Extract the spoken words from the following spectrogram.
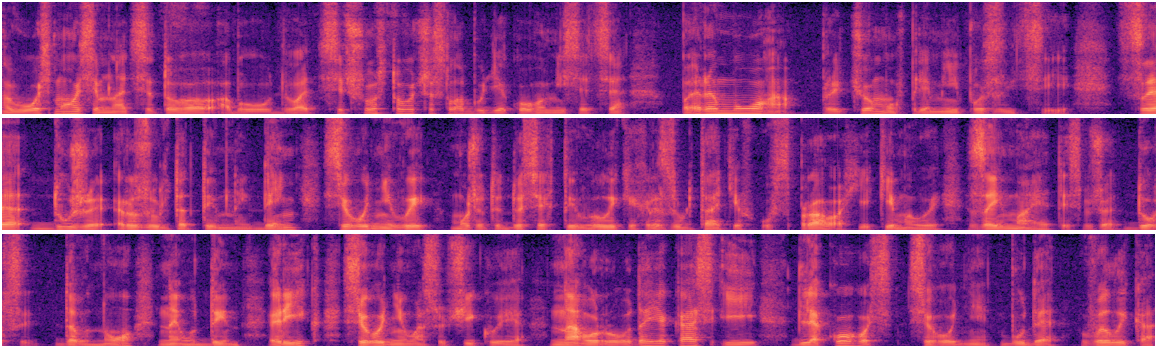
8, 17 або 26 числа будь-якого місяця, перемога. Причому в прямій позиції. Це дуже результативний день. Сьогодні ви можете досягти великих результатів у справах, якими ви займаєтесь вже досить давно, не один рік. Сьогодні вас очікує нагорода якась, і для когось сьогодні буде велика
